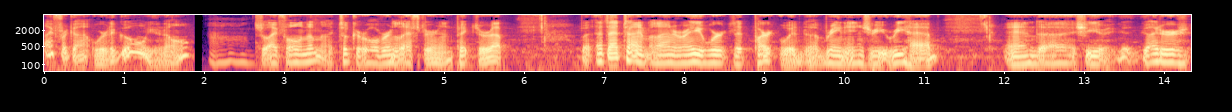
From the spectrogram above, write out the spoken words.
I forgot where to go, you know. So I phoned them. I took her over and left her and then picked her up. But at that time, Alana Ray worked at Parkwood uh, Brain Injury Rehab, and uh, she got her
